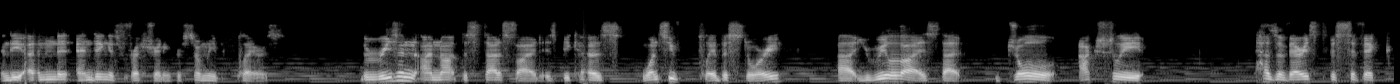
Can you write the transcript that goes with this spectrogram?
and the end- ending is frustrating for so many players. The reason I'm not dissatisfied is because once you've played the story, uh, you realize that Joel actually has a very specific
